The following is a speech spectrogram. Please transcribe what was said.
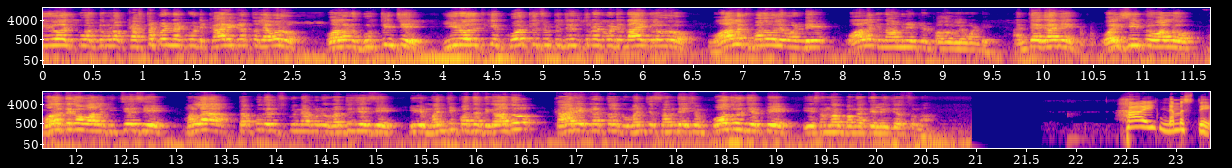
నియోజకవర్గంలో కష్టపడినటువంటి కార్యకర్తలు ఎవరు? వాళ్ళను గుర్తించి ఈ రోజుకి కోర్టుల చుట్టూ తిరుగుతున్నటువంటి నాయకులు ఎవరు? వాళ్ళకు పదవులు ఇవ్వండి వాళ్ళకి నామినేటెడ్ పదవులు ఇవ్వండి. అంతేగాని వైసీపీ వాళ్ళు మొదటగా వాళ్ళకి ఇచ్చేసి మళ్ళా తప్పు తెలుసుకున్నామని రద్దు చేసి ఇది మంచి పద్ధతి కాదు కార్యకర్తలకు మంచి సందేశం పోదు అని చెప్పి ఈ సందర్భంగా తెలియజేస్తున్నా. హాయ్ నమస్తే.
